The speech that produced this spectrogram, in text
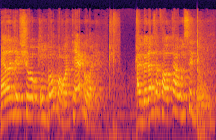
Ela já achou um bombom até agora. Agora só falta o segundo.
